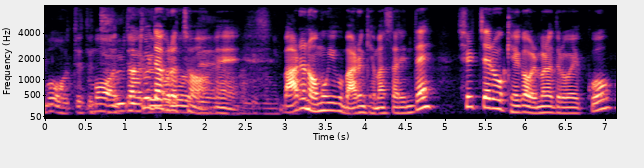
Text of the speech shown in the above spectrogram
뭐 어쨌든 뭐 둘다 둘 다 그렇죠. 네. 마른 어묵이고 마른 게맛살인데 실제로 게가 얼마나 들어가 있고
